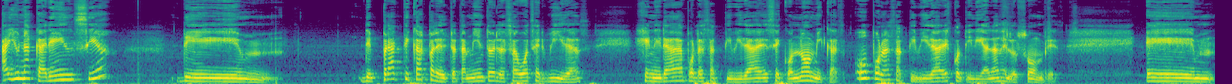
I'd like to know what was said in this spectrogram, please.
hay una carencia de, de prácticas para el tratamiento de las aguas hervidas generada por las actividades económicas o por las actividades cotidianas de los hombres. Em,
